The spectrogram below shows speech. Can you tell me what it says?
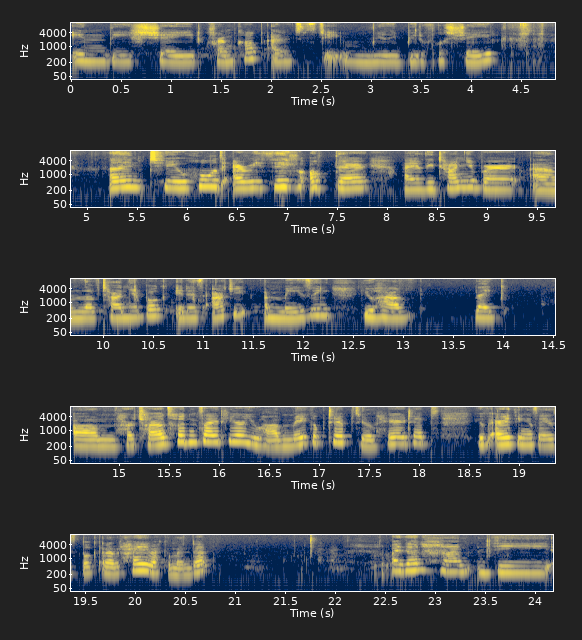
in the shade Creme Cup and it's just a really beautiful shade. And to hold everything up there, I have the Tanya Burr um, Love Tanya book. It is actually amazing. You have like um, her childhood inside here. You have makeup tips, you have hair tips, you have everything inside this book and I would highly recommend it. I then have the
